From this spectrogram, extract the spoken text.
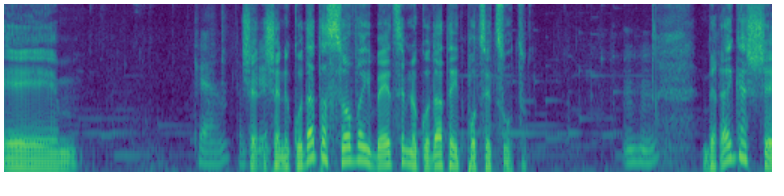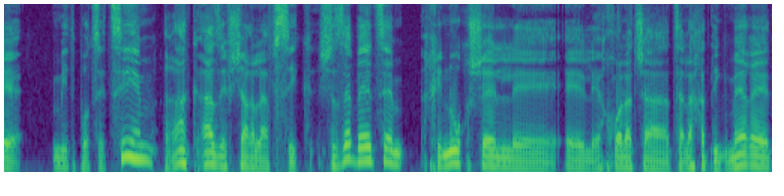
אה, כן, ש, שנקודת השובע היא בעצם נקודת ההתפוצצות. ברגע שמתפוצצים, רק אז אפשר להפסיק. שזה בעצם חינוך של אה, אה, לאכול עד שהצלחת נגמרת,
